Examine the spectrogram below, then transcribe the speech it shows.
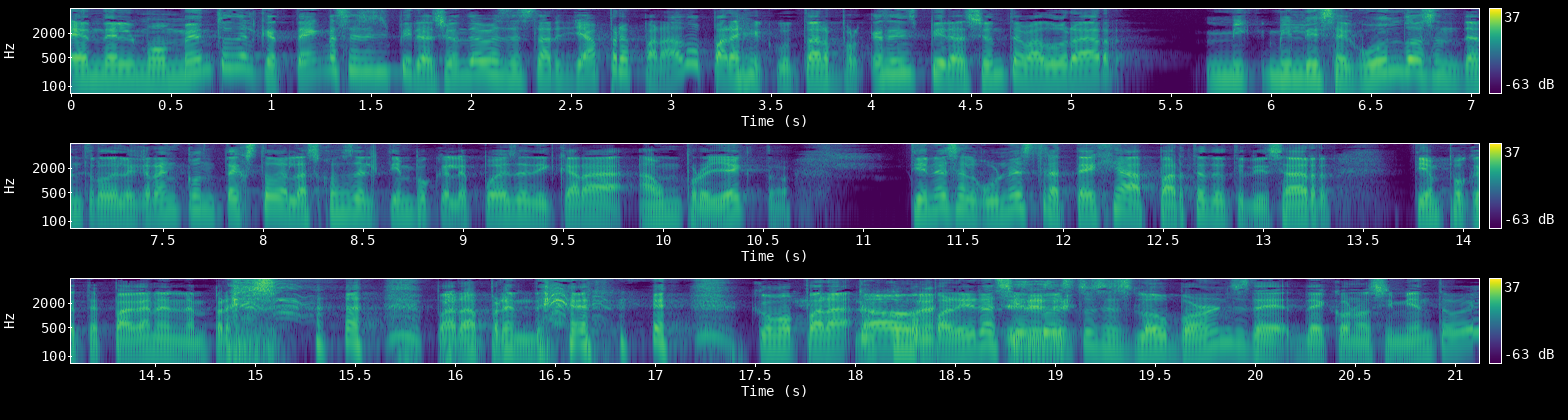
en el momento en el que tengas esa inspiración debes de estar ya preparado para ejecutar, porque esa inspiración te va a durar milisegundos dentro del gran contexto de las cosas del tiempo que le puedes dedicar a, a, un proyecto. ¿Tienes alguna estrategia aparte de utilizar tiempo que te pagan en la empresa para aprender? como, para, no, como para ir haciendo sí, sí, sí. estos slow burns de, de conocimiento, güey.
